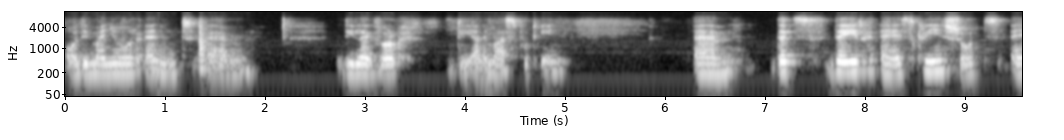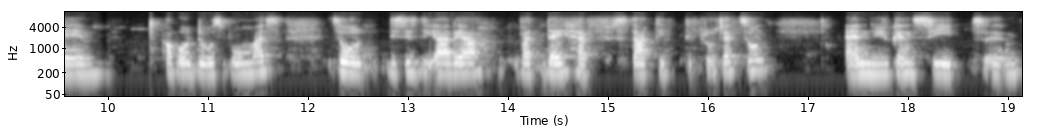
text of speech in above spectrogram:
all the manure and um, the legwork the animals put in. Um, that's their uh, screenshots um, about those bomas. So this is the area that they have started the projects on. And you can see it, um,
